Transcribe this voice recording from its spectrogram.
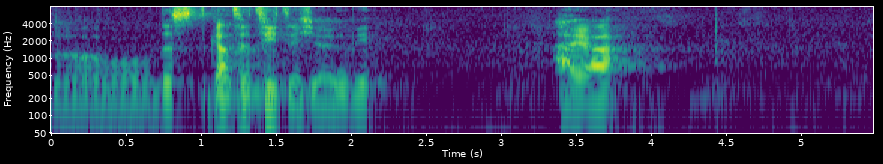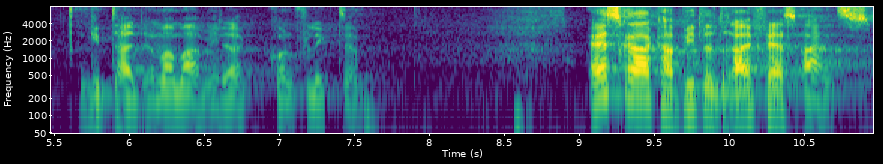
oh, das Ganze zieht sich irgendwie. Ah ja, gibt halt immer mal wieder Konflikte. Esra Kapitel 3, Vers 1.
